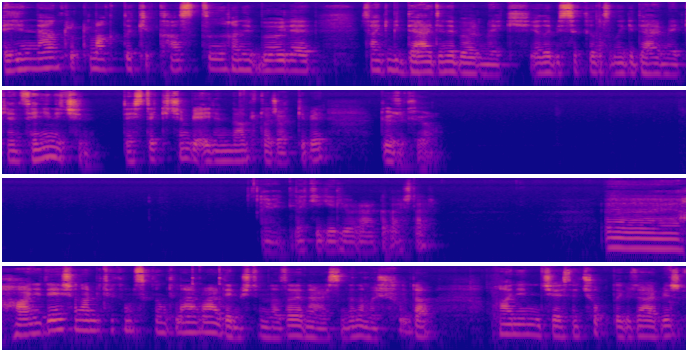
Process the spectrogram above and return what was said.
Elinden tutmaktaki kastığı hani böyle sanki bir derdini bölmek ya da bir sıkıntını gidermek, yani senin için, destek için bir elinden tutacak gibi gözüküyor. Evet, Lucky geliyor arkadaşlar. Ee, hanede yaşanan bir takım sıkıntılar var demiştim nazar enerjisinden ama şurada hanenin içerisinde çok da güzel bir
